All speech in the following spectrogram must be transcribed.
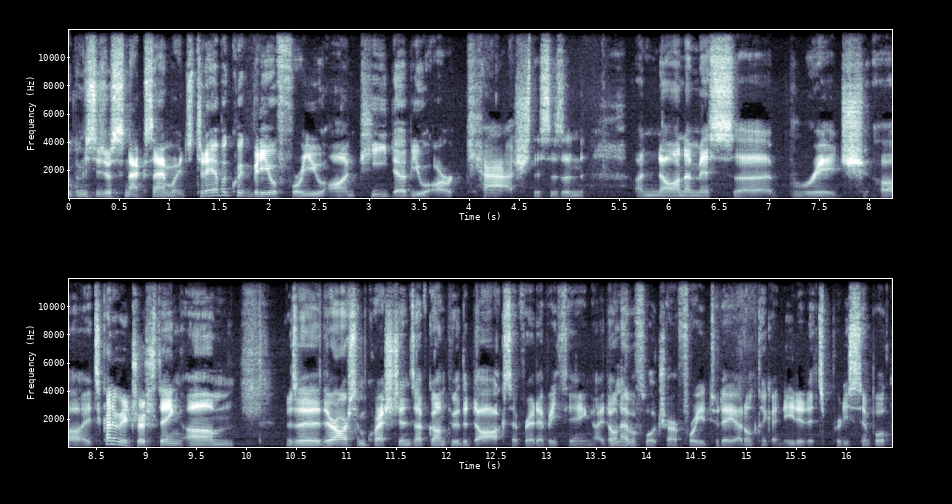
welcome to Caesar Snack Sandwich. Today I have a quick video for you on PWR Cash. This is an anonymous uh, bridge. Uh, it's kind of interesting. Um, a, there are some questions. I've gone through the docs. I've read everything. I don't have a flowchart for you today. I don't think I need it. It's pretty simple.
